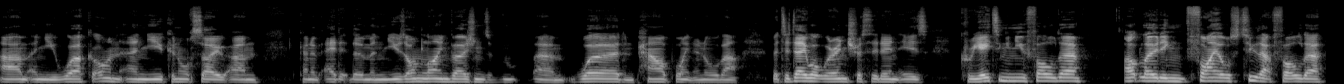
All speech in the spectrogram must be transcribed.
um, and you work on, and you can also um, kind of edit them and use online versions of um, Word and PowerPoint and all that. But today, what we're interested in is creating a new folder, uploading files to that folder,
